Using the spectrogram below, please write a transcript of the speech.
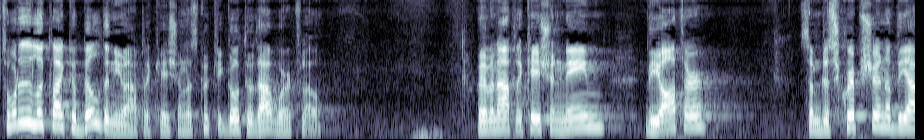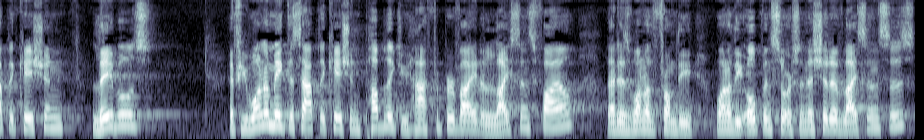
So, what does it look like to build a new application? Let's quickly go through that workflow. We have an application name, the author, some description of the application, labels. If you want to make this application public, you have to provide a license file. That is one of, from the, one of the open source initiative licenses.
